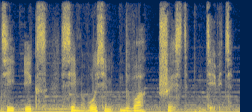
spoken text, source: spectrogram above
TX 78269.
